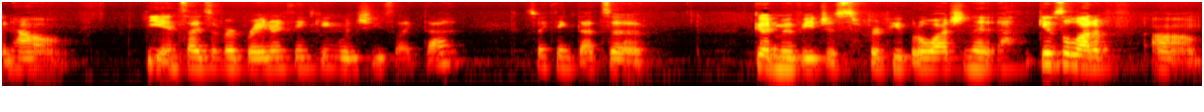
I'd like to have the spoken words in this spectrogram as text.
and how the insides of her brain are thinking when she's like that. So I think that's a good movie just for people to watch and it gives a lot of um,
